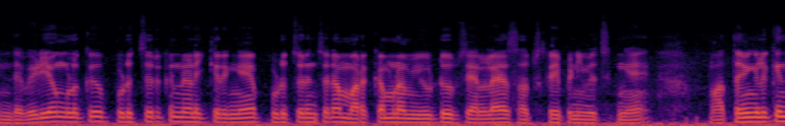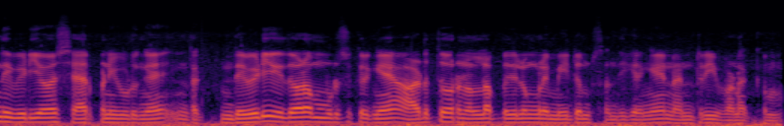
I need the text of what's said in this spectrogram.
இந்த வீடியோ உங்களுக்கு பிடிச்சிருக்குன்னு நினைக்கிறேங்க பிடிச்சிருந்துச்சுன்னா மறக்காம நம்ம யூடியூப் சேனலை சப்ஸ்கிரைப் பண்ணி வச்சுக்கோங்க. மற்றவங்களுக்கு இந்த வீடியோவை ஷேர் பண்ணி விடுங்க. இந்த இந்த வீடியோ இதோட முடிச்சுக்கிறேங்க. அடுத்த ஒரு நல்ல பதிவில் உங்களை மீண்டும் சந்திக்கிறேங்க. நன்றி வணக்கம்.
